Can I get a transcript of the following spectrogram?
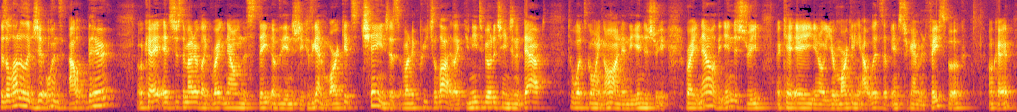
there's a lot of legit ones out there, okay? It's just a matter of like right now in the state of the industry, because again, markets change, that's what I preach a lot. Like you need to be able to change and adapt to what's going on in the industry. Right now, the industry, aka, you know, your marketing outlets of Instagram and Facebook, okay,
